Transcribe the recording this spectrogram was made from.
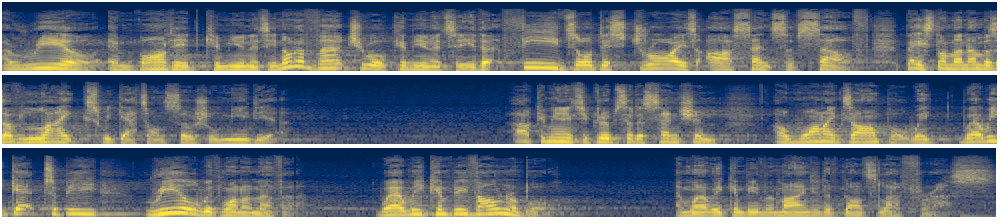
a real embodied community, not a virtual community that feeds or destroys our sense of self based on the numbers of likes we get on social media. Our community groups at Ascension are one example where we get to be real with one another, where we can be vulnerable, and where we can be reminded of God's love for us.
